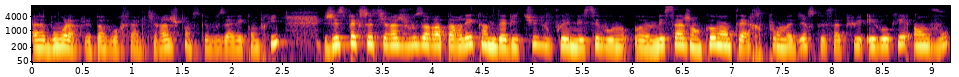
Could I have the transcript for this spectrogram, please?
Bon voilà, je vais pas vous refaire le tirage, je pense que vous avez compris. J'espère que ce tirage vous aura parlé. Comme d'habitude, vous pouvez me laisser vos messages en commentaire pour me dire ce que ça a pu évoquer en vous.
